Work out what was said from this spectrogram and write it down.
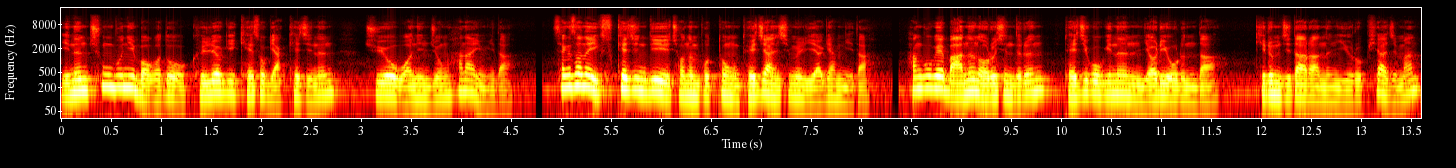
이는 충분히 먹어도 근력이 계속 약해지는 주요 원인 중 하나입니다. 생선에 익숙해진 뒤 저는 보통 돼지 안심을 이야기합니다. 한국의 많은 어르신들은 돼지고기는 열이 오른다, 기름지다 라는 이유로 피하지만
